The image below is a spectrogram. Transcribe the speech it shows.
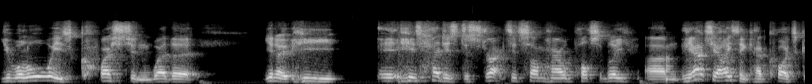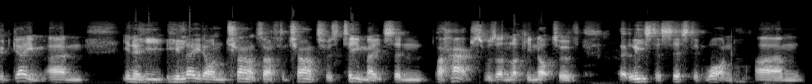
you will always question whether you know he his head is distracted somehow, possibly. Um, he actually, I think, had quite a good game. Um, you know, he, he laid on chance after chance for his teammates and perhaps was unlucky not to have at least assisted one. Um,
